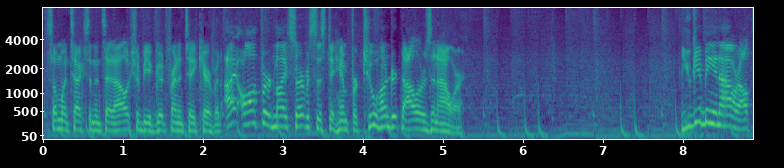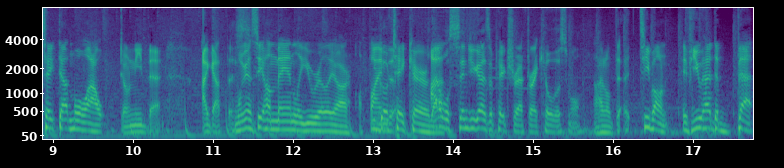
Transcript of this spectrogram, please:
Someone texted and said Alex should be a good friend and take care of it. I offered my services to him for two hundred dollars an hour. You give me an hour, I'll take that mole out. Don't need that. I got this. We're gonna see how manly you really are. I'll Find you go it. take care of that. I will send you guys a picture after I kill this mole. I don't. Th- T-Bone, if you had to bet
